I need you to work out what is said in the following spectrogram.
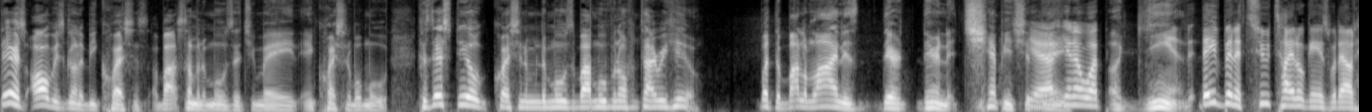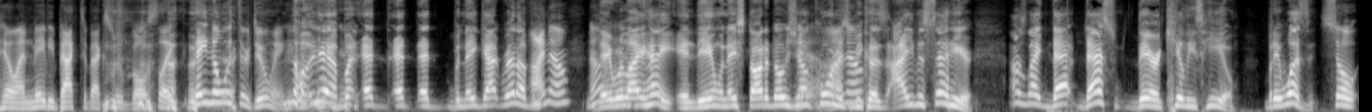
There's always going to be questions about some of the moves that you made and questionable moves because they're still questioning the moves about moving on from Tyreek Hill. But the bottom line is they're they're in the championship Yeah, game. you know what? Again, They've been at two title games without Hill and maybe back to back Super Bowls. Like they know what they're doing. no, yeah, but at, at, at when they got rid of him, I know. No, they were yeah. like, hey, and then when they started those young Yeah, corners, know. because I even said here, I was like, that that's their Achilles heel, but it wasn't. So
